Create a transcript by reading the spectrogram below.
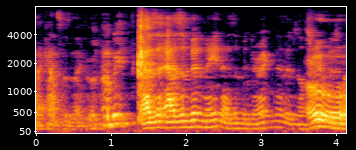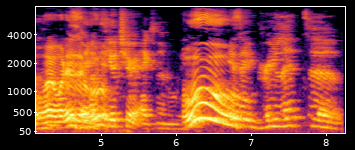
That counts as next movie. Hasn't hasn't been made, hasn't been directed. There's no. script, Oh, there's what, what is Is it? it A future X Men movie. Ooh. Is it greenlit to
